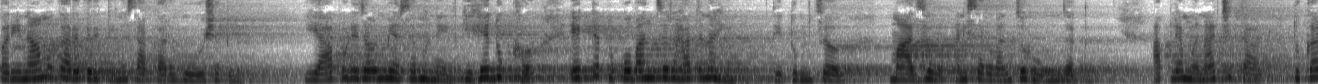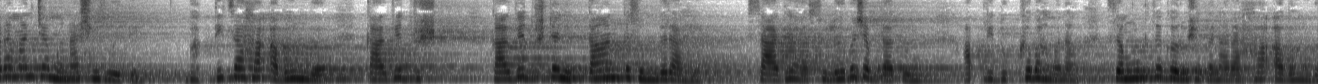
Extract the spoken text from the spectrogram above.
परिणामकारक रीतीनं साकार होऊ शकलं. यापुढे जाऊन मी असं म्हणेन की हे दुःख एकट्या तुकोबांचं राहत नाही ते तुमचं माझं आणि सर्वांचं होऊन जातं. आपल्या मनाची ताक तुकारामांच्या मनाशी जुळते. भक्तीचा हा अभंग काव्यदृष्ट काव्यदृष्ट्या नितांत सुंदर आहे. साध्या सुलभ शब्दातून आपली दुःख भावना समूर्त करू शकणारा हा अभंग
